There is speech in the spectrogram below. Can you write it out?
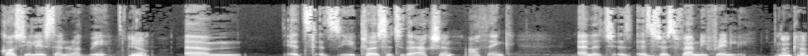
Costs you less than rugby Yeah. um, it's it's you closer to the action, I think, and it's it's just family friendly. Okay.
